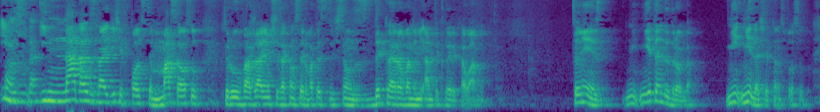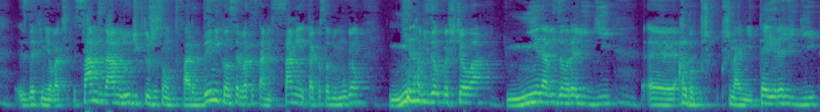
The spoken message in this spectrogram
I. I nadal znajdzie się w Polsce masa osób, które uważają się za konserwatystów i są zdeklarowanymi antyklerykałami. To nie jest, nie, nie tędy droga. Nie, nie da się w ten sposób zdefiniować. Sam znam ludzi, którzy są twardymi konserwatystami, sami tak o sobie mówią, nienawidzą kościoła, nienawidzą religii, e, albo przy, przynajmniej tej religii,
